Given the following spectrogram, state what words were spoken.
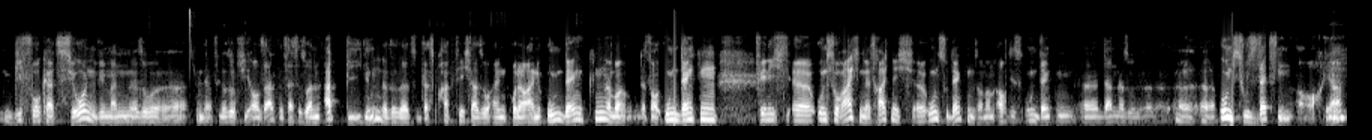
Bifurkation, wie man also äh, in der Philosophie auch sagt. Das heißt so ein Abbiegen, das ist das, das praktisch also ein oder ein Umdenken, aber das Wort Umdenken finde ich äh, unzureichend. Es reicht nicht, äh, umzudenken, sondern auch dieses Umdenken äh, dann also äh, äh, umzusetzen auch, ja. Mhm.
